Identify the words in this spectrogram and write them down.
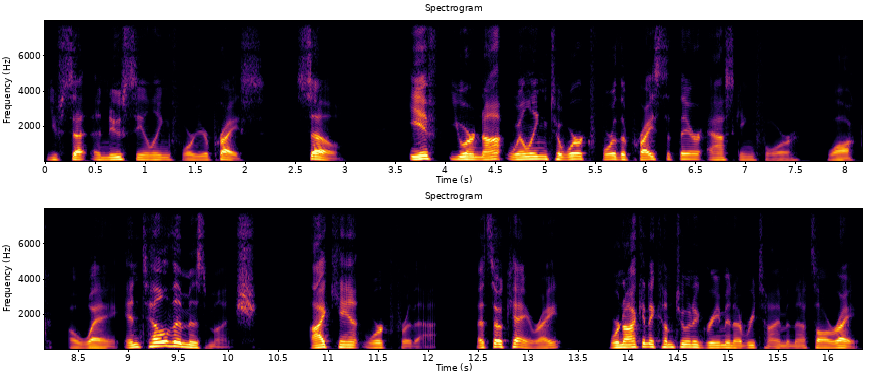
you've set a new ceiling for your price. So, if you are not willing to work for the price that they are asking for, walk away and tell them as much. I can't work for that. That's okay, right? We're not going to come to an agreement every time, and that's all right.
